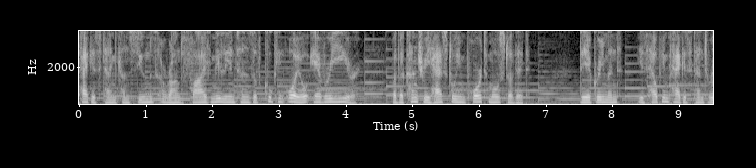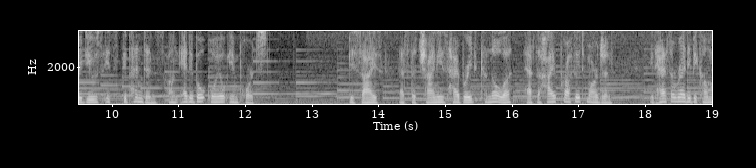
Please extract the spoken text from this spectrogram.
Pakistan consumes around 5 million tons of cooking oil every year, but the country has to import most of it. The agreement is helping Pakistan to reduce its dependence on edible oil imports. Besides, as the Chinese hybrid canola has a high profit margin, it has already become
